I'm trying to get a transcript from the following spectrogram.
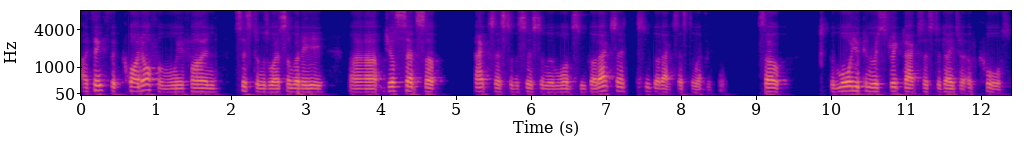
I think that quite often we find systems where somebody uh, just sets up access to the system and once you've got access, you've got access to everything. So the more you can restrict access to data, of course,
